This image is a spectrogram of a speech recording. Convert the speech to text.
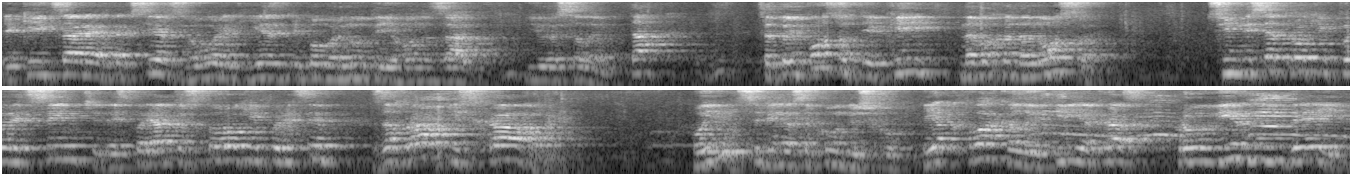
який цар Артаксеркс говорить Єздрі повернути його назад в Єрусалим. Так, це той посуд, який Навуходоносор 70 років перед цим, чи десь порядка 100 років перед цим, забрав із храму. Уявіть собі на секундочку, як плакали ті якраз правовірні юдеї,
